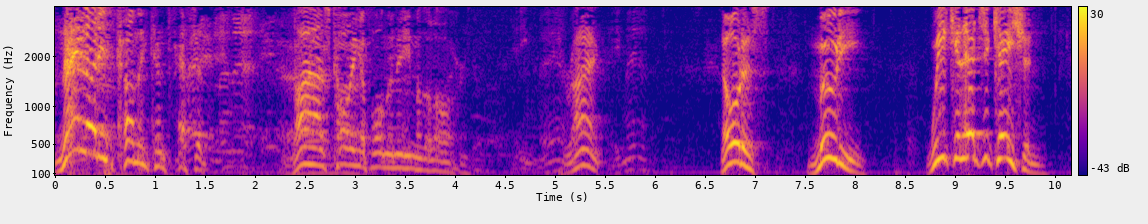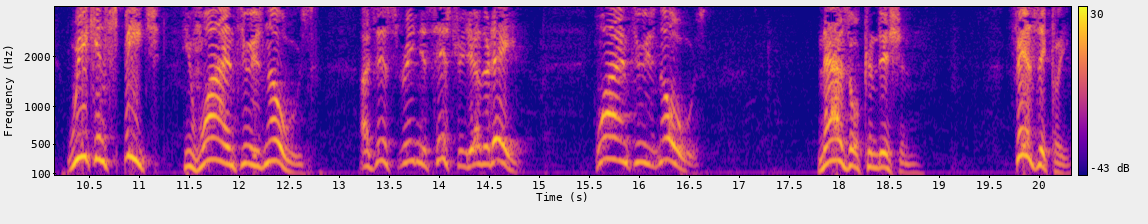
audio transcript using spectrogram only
And then let him come and confess it. Rise calling upon the name of the Lord. Amen. Right. Amen. Notice, Moody, weak in education, weak in speech. He whined through his nose. I was just reading his history the other day. Whined through his nose. Nasal condition. Physically,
